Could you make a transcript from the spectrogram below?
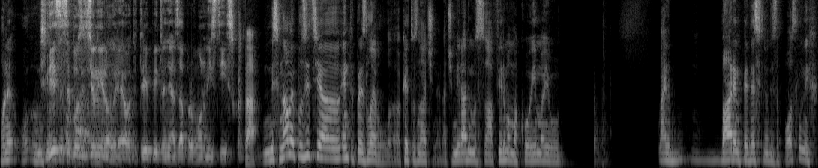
One, o- mislim, Gdje ste se pozicionirali? Evo ti tri pitanja, zapravo ono isti ishod. Da. Mislim, nama je pozicija enterprise level, kaj to znači? Ne? Znači, mi radimo sa firmama koje imaju ajde, barem 50 ljudi zaposlenih,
